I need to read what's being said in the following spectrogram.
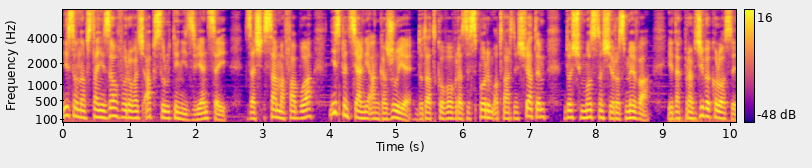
nie są nam w stanie zaoferować absolutnie nic więcej, zaś sama fabuła niespecjalnie angażuje, dodatkowo wraz ze sporym otwartym światem dość mocno się rozmywa, jednak prawdziwe kolosy,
